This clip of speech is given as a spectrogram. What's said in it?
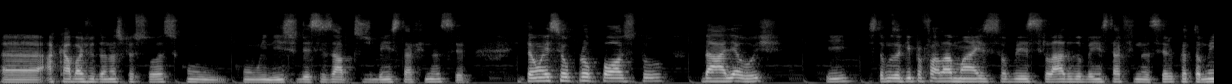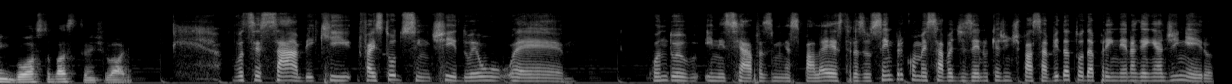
uh, acaba ajudando as pessoas com, com o início desses hábitos de bem-estar financeiro. Então, esse é o propósito da Alia hoje. E estamos aqui para falar mais sobre esse lado do bem-estar financeiro que eu também gosto bastante, Lori. Você sabe que faz todo sentido. Eu é quando eu iniciava as minhas palestras, eu sempre começava dizendo que a gente passa a vida toda aprendendo a ganhar dinheiro.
